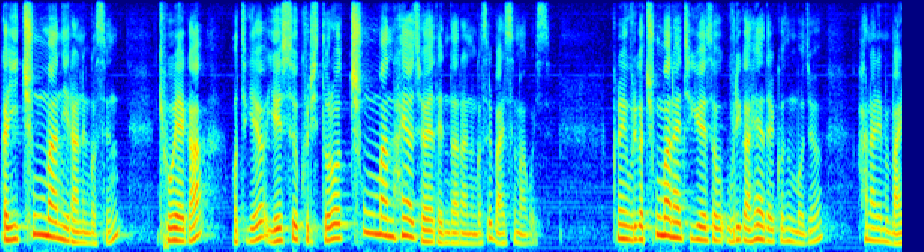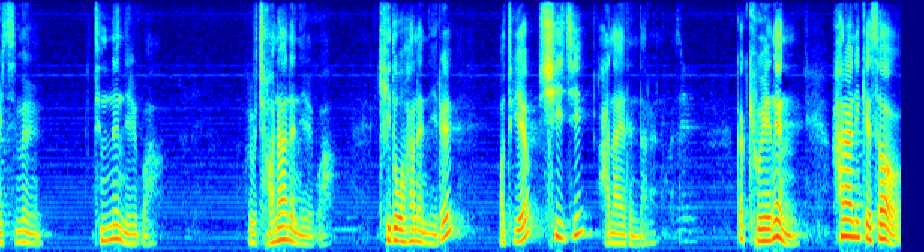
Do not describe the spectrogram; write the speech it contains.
그러니까 이 충만이라는 것은 교회가 어떻게 해요? 예수 그리스도로 충만하여져야 된다라는 것을 말씀하고 있어요. 그러니 우리가 충만해지기 위해서 우리가 해야 될 것은 뭐죠? 하나님의 말씀을 듣는 일과 그리고 전하는 일과 기도하는 일을 어떻게 해요? 쉬지 않아야 된다는 거죠. 그러니까 교회는 하나님께서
